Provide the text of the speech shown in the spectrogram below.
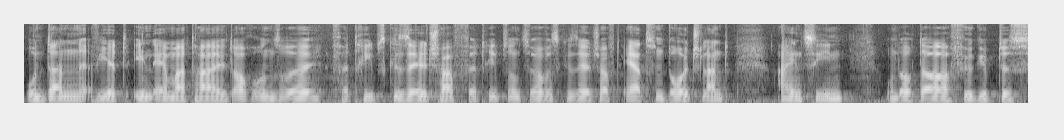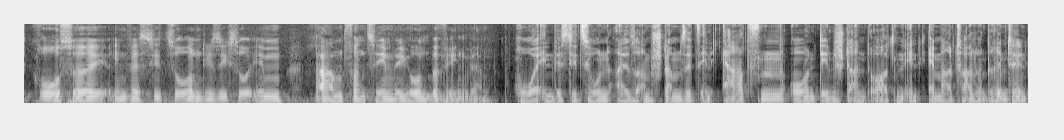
Und dann wird in Emmertal auch unsere Vertriebsgesellschaft, Vertriebs- und Servicegesellschaft Ärzten Deutschland einziehen. Und auch dafür gibt es große Investitionen, die sich so im Rahmen von 10 Millionen bewegen werden. Hohe Investitionen also am Stammsitz in Erzen und den Standorten in Emmertal und Rinteln.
